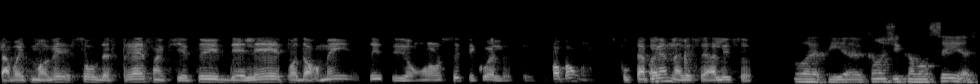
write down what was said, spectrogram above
Ça va être mauvais. Source de stress, anxiété, délai, pas dormir. On, sait, c'est quoi, là? C'est pas bon. Il faut que tu apprennes à laisser aller ça. Ouais, puis euh, quand j'ai commencé, euh, je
